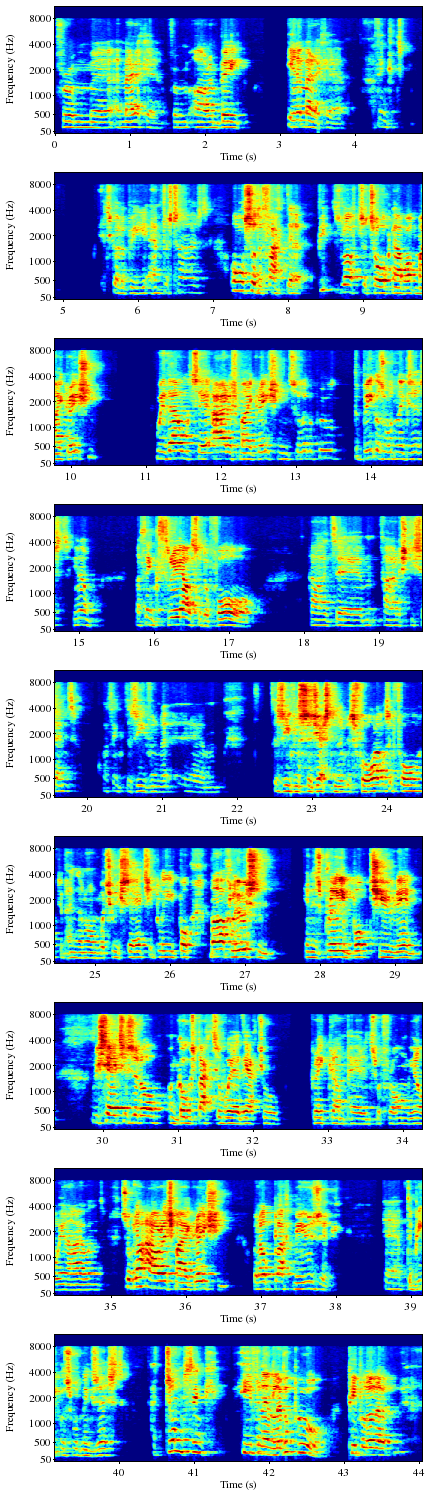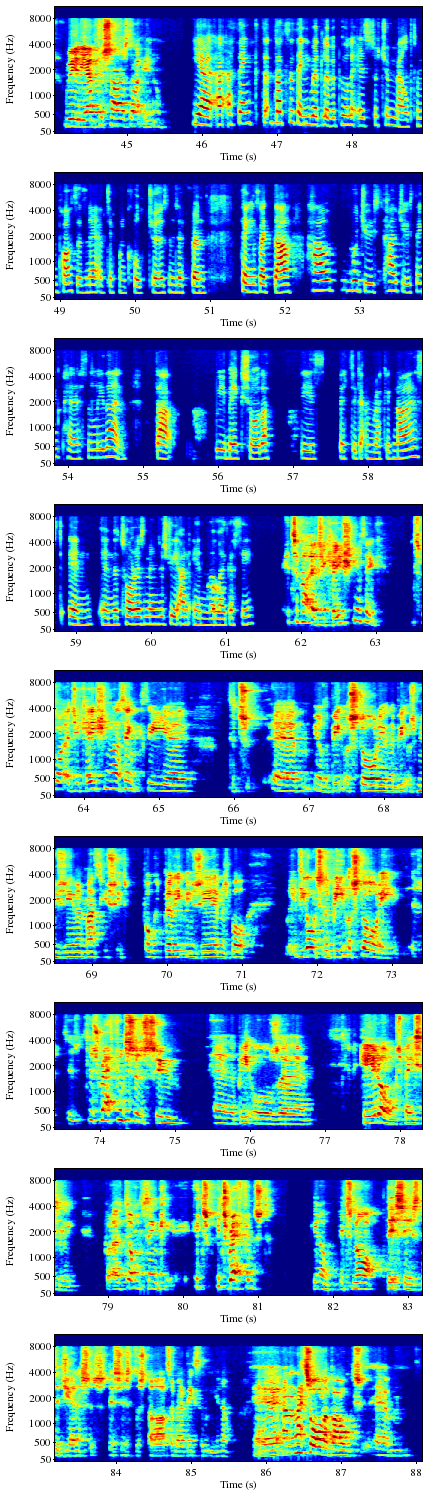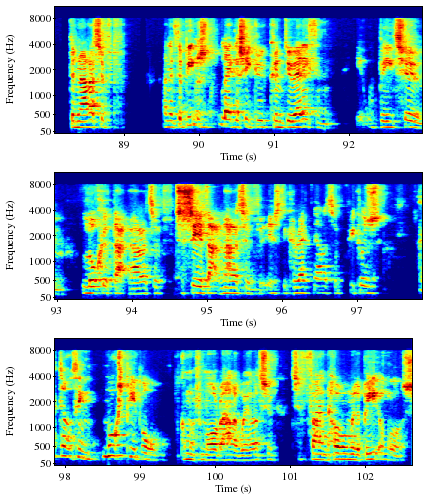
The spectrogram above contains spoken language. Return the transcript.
from uh, America, from R&B, in America, I think it's it's got to be emphasised. Also, the fact that there's lots of talk now about migration. Without uh, Irish migration to Liverpool, the Beatles wouldn't exist. You know, I think three out of the four had um, Irish descent. I think there's even um, there's even suggesting it was four out of four, depending on which research you believe. But Mark Lewisohn, in his brilliant book Tune In, researches it all and goes back to where the actual great grandparents were from, you know, in Ireland. So without Irish migration, without black music, uh, the Beatles wouldn't exist. I don't think even in Liverpool people are really emphasise that, you know. Yeah, I think that that's the thing with Liverpool. It is such a melting pot, isn't it, of different cultures and different things like that. How would you? How do you think personally then that we make sure that these bits are getting recognised in in the tourism industry and in the legacy? It's about education, I think. It's about education. I think the uh, the um, you know the Beatles story and the Beatles Museum and Mathew Street, both brilliant museums. But if you go into the Beatles story, there's, there's references to uh, the Beatles uh, heroes basically, but I don't think it's it's referenced. You know, it's not. This is the genesis. This is the start of everything. You know, uh, and that's all about um, the narrative. And if the Beatles legacy group can do anything, it would be to look at that narrative to see if that narrative is the correct narrative. Because I don't think most people coming from all around the world to, to find home of the Beatles,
